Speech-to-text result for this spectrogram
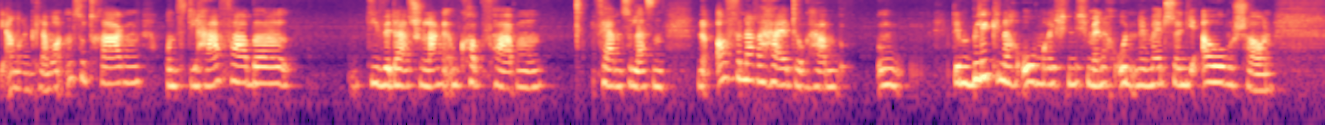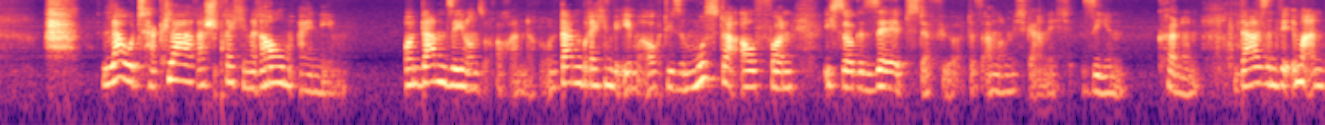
die anderen Klamotten zu tragen, uns die Haarfarbe, die wir da schon lange im Kopf haben, färben zu lassen, eine offenere Haltung haben, um den Blick nach oben richten, nicht mehr nach unten, den Menschen in die Augen schauen, lauter, klarer sprechen, Raum einnehmen. Und dann sehen uns auch andere. Und dann brechen wir eben auch diese Muster auf von, ich sorge selbst dafür, dass andere mich gar nicht sehen können. Da sind wir immer an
